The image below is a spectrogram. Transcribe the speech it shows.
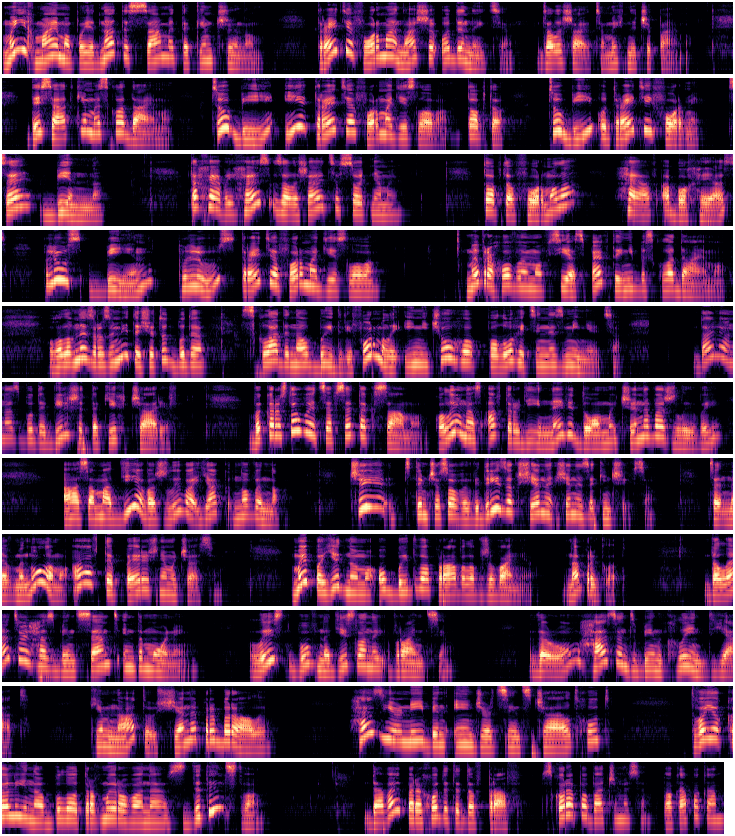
Ми їх маємо поєднати саме таким чином. Третя форма наші одиниці. Залишаються, ми їх не чіпаємо. Десятки ми складаємо to be і третя форма дієслова. Тобто to be у третій формі це been. Та have і has залишаються сотнями. Тобто формула have або has плюс been плюс третя форма дієслова. Ми враховуємо всі аспекти і ніби складаємо. Головне зрозуміти, що тут буде складено обидві формули і нічого по логіці не змінюється. Далі у нас буде більше таких чарів. Використовується все так само, коли у нас автор дії невідомий чи неважливий, а сама дія важлива як новина. Чи тимчасовий відрізок ще не, ще не закінчився. Це не в минулому, а в теперішньому часі. Ми поєднуємо обидва правила вживання. Наприклад, The letter has been sent in the morning. Лист був надісланий вранці. The room hasn't been cleaned yet. Кімнату ще не прибирали. Has your knee been injured since childhood? Твоє коліно було травмироване з дитинства? Давай переходити до вправ. Скоро побачимося. Пока-пока.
